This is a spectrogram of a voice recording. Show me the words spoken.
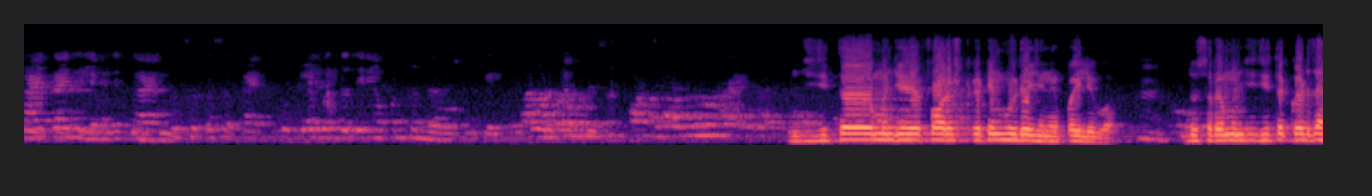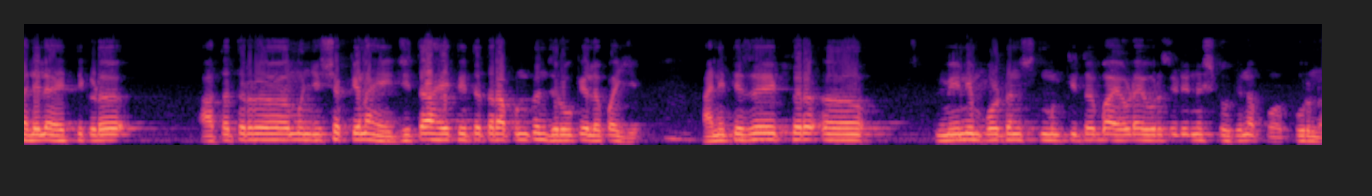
काय काय दिले? काय कसं कसं काय कुठल्या पद्धतीने आपण कन्झर्वेशन केलं? थोडक्यामध्ये सांग. म्हणजे जिथं म्हणजे फॉरेस्ट कटिंग होऊ द्यायची नाही पहिली बा दुसरं म्हणजे जिथं कट झालेलं आहे तिकडं आता तर म्हणजे शक्य नाही. जिथं आहे तिथं तर आपण कन्झर्व केलं पाहिजे. आणि त्याचं एक तर मेन इम्पॉर्टन्स मग तिथं बायोडायव्हर्सिटी नष्ट होते ना पूर्ण.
